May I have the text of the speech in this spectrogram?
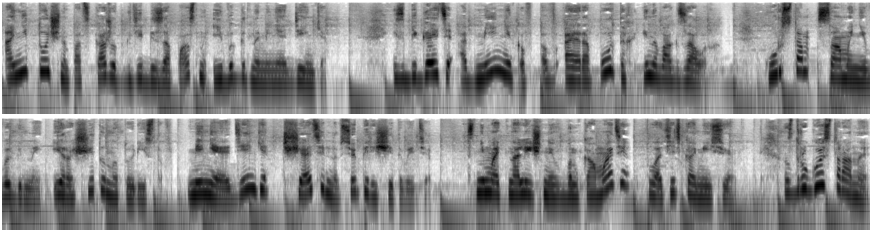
Они точно подскажут, где безопасно и выгодно менять деньги. Избегайте обменников в аэропортах и на вокзалах. Курс там самый невыгодный и рассчитан на туристов. Меняя деньги, тщательно все пересчитывайте. Снимать наличные в банкомате, платить комиссию. С другой стороны,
